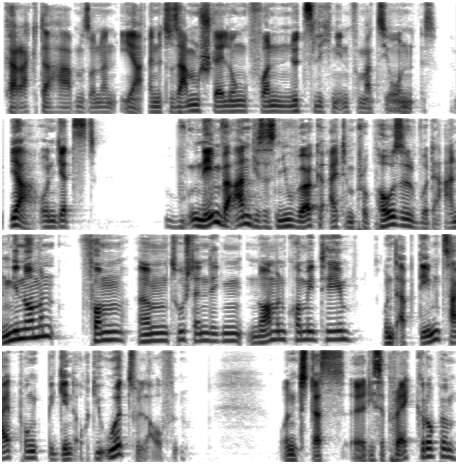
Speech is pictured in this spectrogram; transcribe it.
Charakter haben, sondern eher eine Zusammenstellung von nützlichen Informationen ist. Ja, und jetzt nehmen wir an, dieses New Work Item Proposal wurde angenommen vom ähm, zuständigen Normenkomitee und ab dem Zeitpunkt beginnt auch die Uhr zu laufen. Und das, äh, diese Projektgruppe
